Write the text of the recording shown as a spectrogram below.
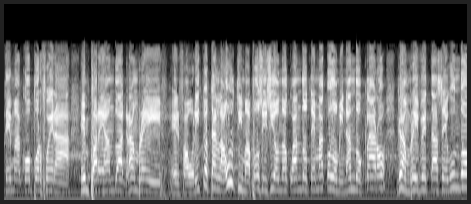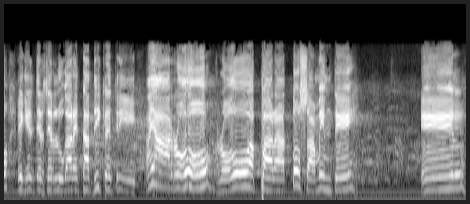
Temaco por fuera, emparejando a Gran Brave. El favorito está en la última posición, cuando Temaco dominando claro. Gran Brave está segundo. En el tercer lugar está Discretri Allá rodó, rodó aparatosamente el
